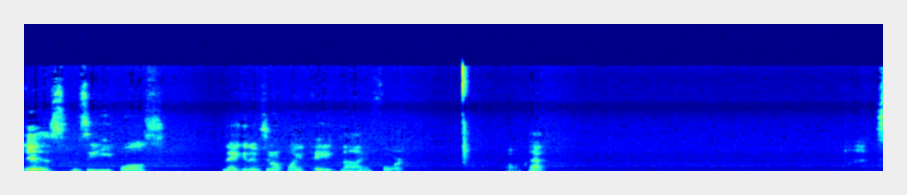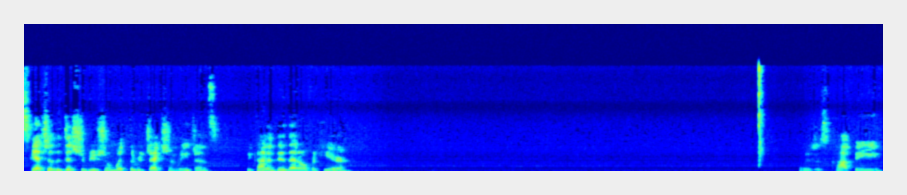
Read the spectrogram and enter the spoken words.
is z equals negative 0.894. Okay. Sketch of the distribution with the rejection regions. We kind of did that over here. Let me just copy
